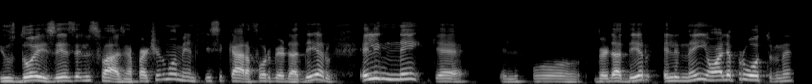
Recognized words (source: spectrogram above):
e os dois es eles fazem, a partir do momento que esse cara for verdadeiro, ele nem, é, ele for verdadeiro, ele nem olha para o outro, né?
